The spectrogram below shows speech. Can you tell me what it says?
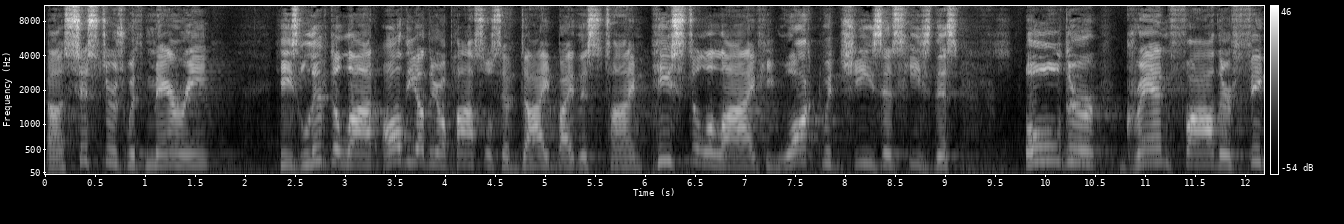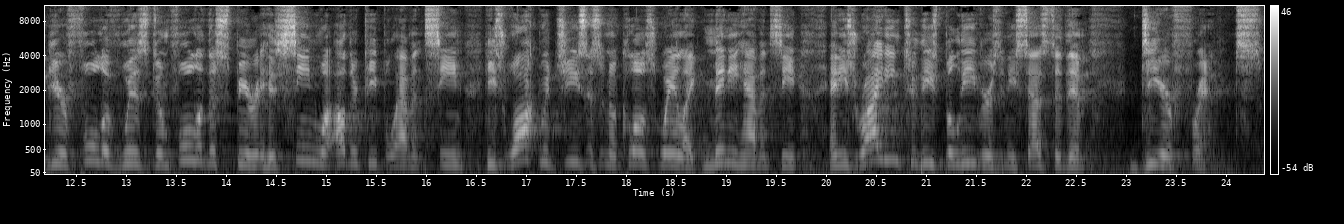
uh, sisters with Mary. He's lived a lot. All the other apostles have died by this time. He's still alive. He walked with Jesus. He's this older grandfather figure full of wisdom, full of the Spirit, has seen what other people haven't seen. He's walked with Jesus in a close way like many haven't seen. And he's writing to these believers and he says to them, Dear friends,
